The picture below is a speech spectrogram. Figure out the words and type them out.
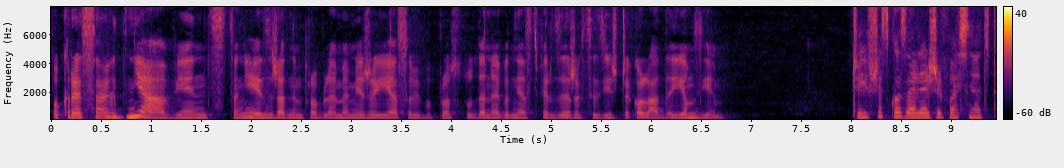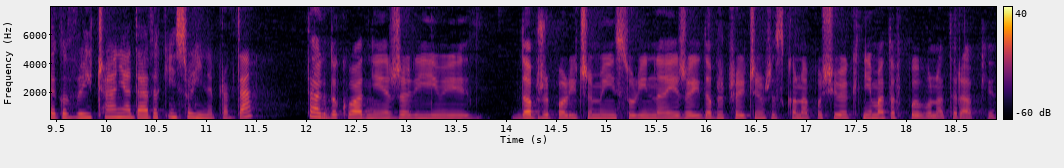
okresach dnia, więc to nie jest żadnym problemem, jeżeli ja sobie po prostu danego dnia stwierdzę, że chcę zjeść czekoladę i ją zjem. Czyli wszystko zależy właśnie od tego wyliczania dawek insuliny, prawda? Tak, dokładnie. Jeżeli dobrze policzymy insulinę, jeżeli dobrze przeliczymy wszystko na posiłek, nie ma to wpływu na terapię.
